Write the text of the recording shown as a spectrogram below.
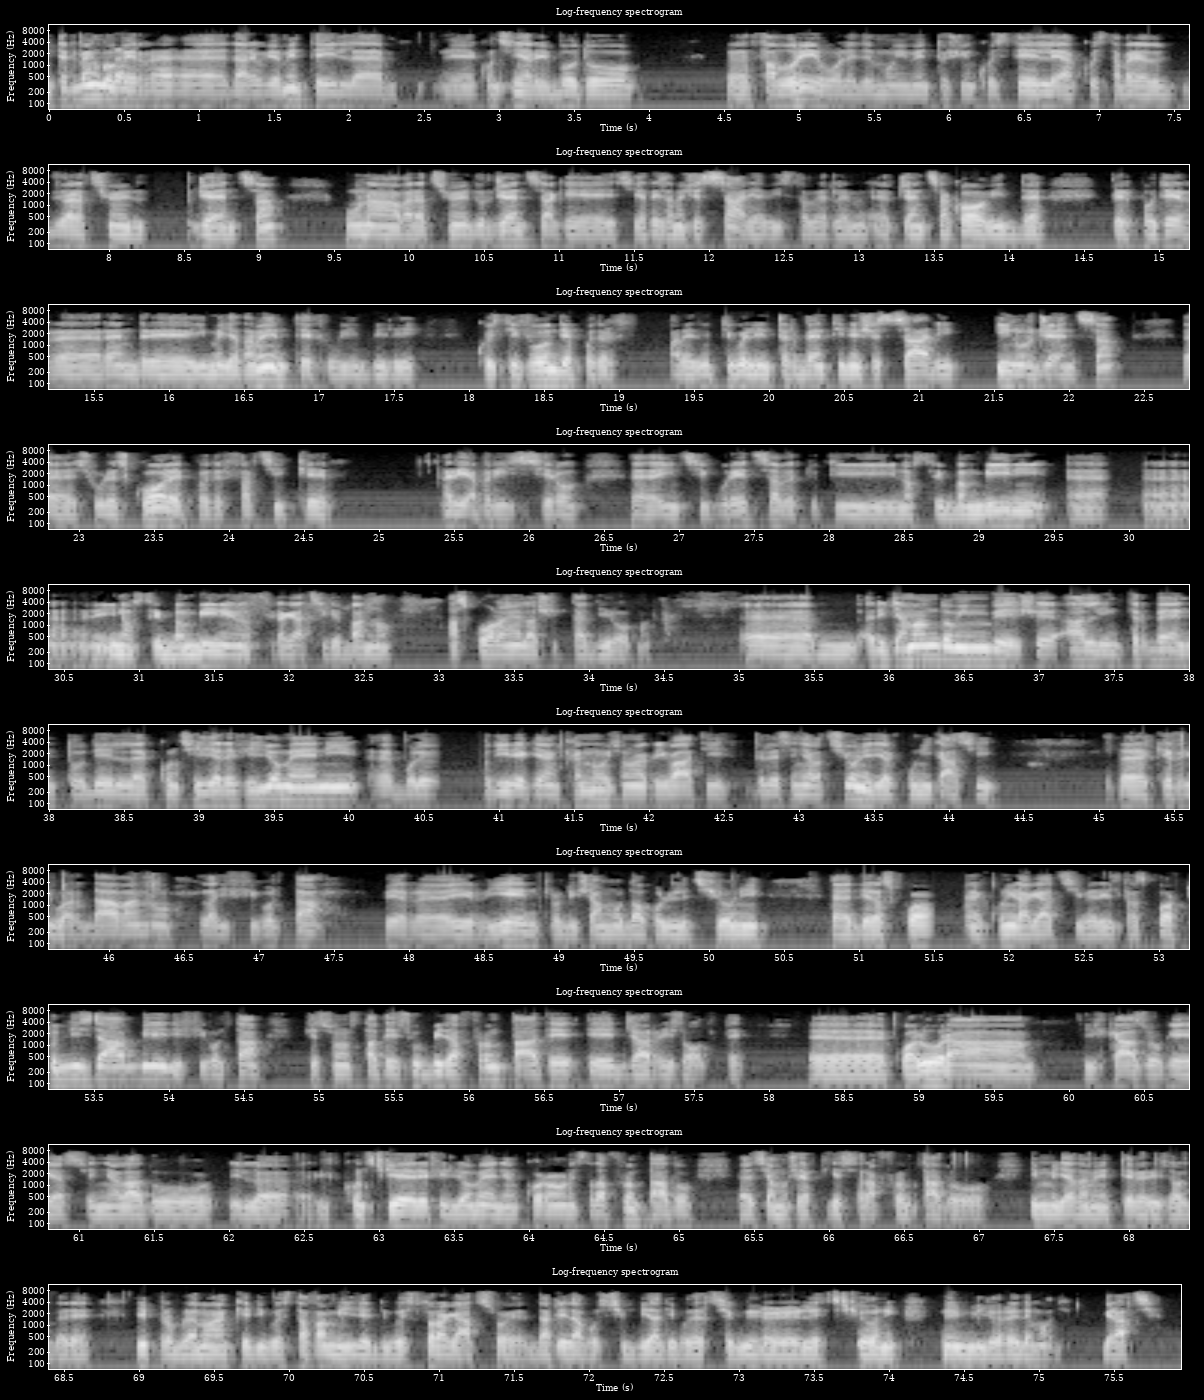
Intervengo per eh, dare ovviamente il, eh, consegnare il voto eh, favorevole del Movimento 5 Stelle a questa variazione d'urgenza, una variazione d'urgenza che si è resa necessaria visto per l'emergenza Covid per poter rendere immediatamente fruibili questi fondi e poter fare tutti quegli interventi necessari in urgenza eh, sulle scuole e poter far sì che riaprissero eh, in sicurezza per tutti i nostri bambini, eh, eh, i nostri bambini i nostri ragazzi che vanno a scuola nella città di Roma. Eh, richiamandomi invece all'intervento del consigliere Figliomeni, eh, volevo dire che anche a noi sono arrivati delle segnalazioni di alcuni casi eh, che riguardavano la difficoltà per il rientro diciamo, dopo le lezioni eh, della scuola alcuni ragazzi per il trasporto disabili, difficoltà che sono state subito affrontate e già risolte. Eh, qualora il caso che ha segnalato il, il consigliere Figliomeni ancora non è stato affrontato, eh, siamo certi che sarà affrontato immediatamente per risolvere il problema anche di questa famiglia e di questo ragazzo e dargli la possibilità di poter seguire le lezioni nel migliore dei modi. Grazie.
